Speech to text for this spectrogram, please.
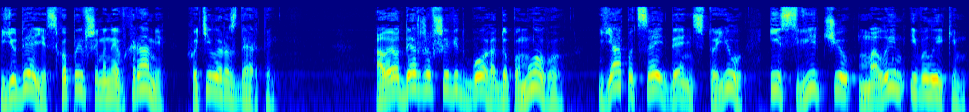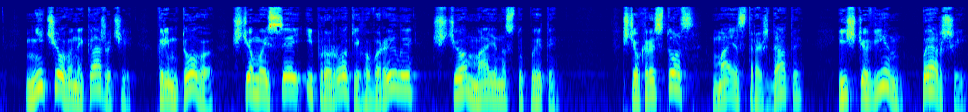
юдеї, схопивши мене в храмі, хотіли роздерти. Але, одержавши від Бога допомогу, я по цей день стою і свідчу малим і великим, нічого не кажучи, крім того, що Мойсей і пророки говорили, що має наступити, що Христос має страждати, і що Він, перший,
